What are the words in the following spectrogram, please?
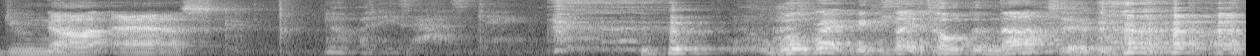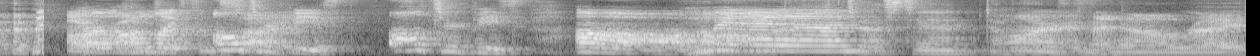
Do not ask. Nobody's asking. Well, right, because I told them not to. Or Oh, I'm like Altered. Beast, Altered Beast. Aw Oh, man. Justin, darn. I know, right?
